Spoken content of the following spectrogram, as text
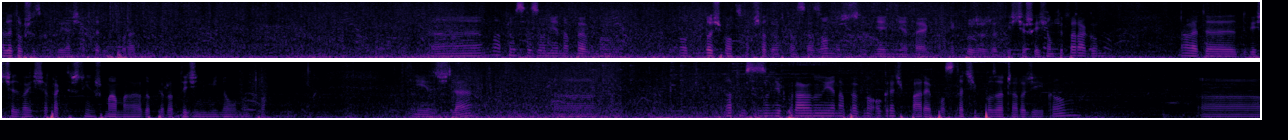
ale to wszystko wyjaśnię wtedy w poradniku. E, Na tym sezonie na pewno no, dość mocno wszedłem w ten sezon, jeszcze nie, nie tak jak niektórzy, że 260 paragon, ale te 220 praktycznie już mam, a dopiero tydzień minął, no to nie jest źle. E, Na tym sezonie planuję na pewno ograć parę postaci poza czarodziejką. E,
